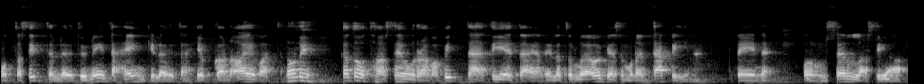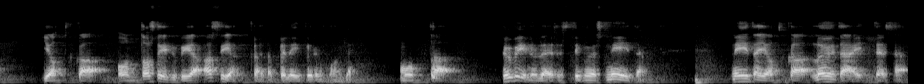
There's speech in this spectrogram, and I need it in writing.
Mutta sitten löytyy niitä henkilöitä, jotka on aivan, että no niin, katsotaan seuraava, pitää tietää, ja niillä tulee oikein semmoinen täpinä. Niin on sellaisia, jotka on tosi hyviä asiakkaita pelifirmoille mutta hyvin yleisesti myös niitä, niitä jotka löytää itsensä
